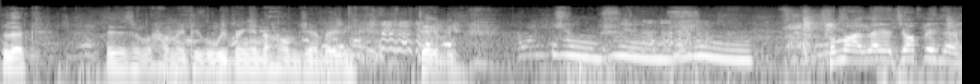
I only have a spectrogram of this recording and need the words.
Look, this is how many people we bring in the home gym, baby. Daily. Come on, Leia, jump in there.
